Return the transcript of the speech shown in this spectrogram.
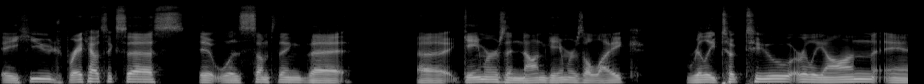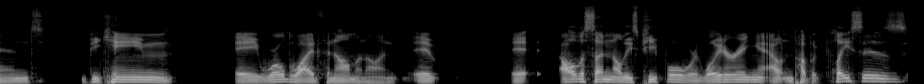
a huge breakout success. It was something that uh, gamers and non gamers alike really took to early on and became a worldwide phenomenon. It it all of a sudden all these people were loitering out in public places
